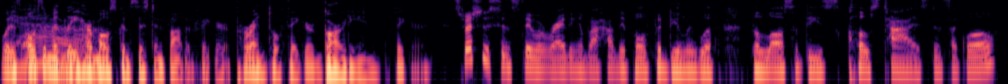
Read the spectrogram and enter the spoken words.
what is ultimately her most consistent father figure, parental figure, guardian figure. especially since they were writing about how they both are dealing with the loss of these close ties. And it's like, well,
